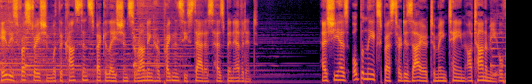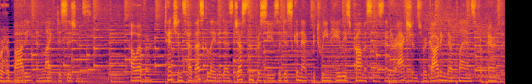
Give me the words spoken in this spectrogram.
Hailey's frustration with the constant speculation surrounding her pregnancy status has been evident as she has openly expressed her desire to maintain autonomy over her body and life decisions. However, tensions have escalated as Justin perceives a disconnect between Hailey's promises and her actions regarding their plans for parenthood.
